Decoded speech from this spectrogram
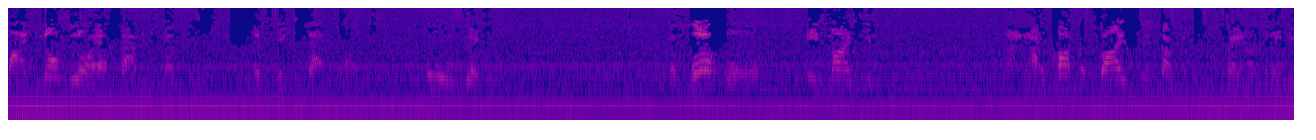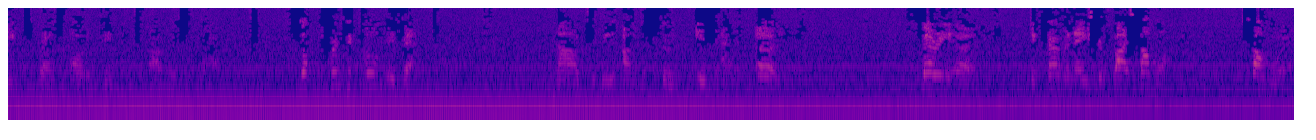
My non-lawyer family members have reached that point already. And therefore, in my view, and I can't advise the government of Ukraine, I can only express odd opinions about this and that. The critical event now to be understood is an early, very early determination by someone, somewhere,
